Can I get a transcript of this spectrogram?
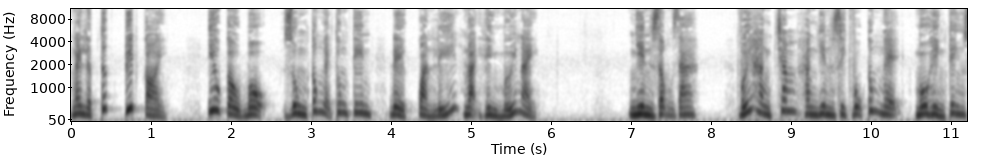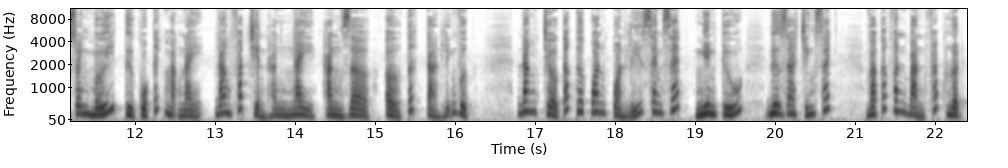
ngay lập tức tuyết còi, yêu cầu Bộ dùng công nghệ thông tin để quản lý loại hình mới này. Nhìn rộng ra, với hàng trăm hàng nghìn dịch vụ công nghệ, mô hình kinh doanh mới từ cuộc cách mạng này đang phát triển hàng ngày, hàng giờ ở tất cả lĩnh vực, đang chờ các cơ quan quản lý xem xét, nghiên cứu, đưa ra chính sách và các văn bản pháp luật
